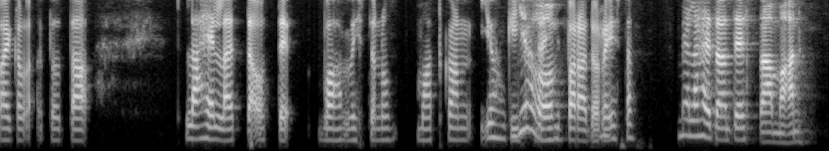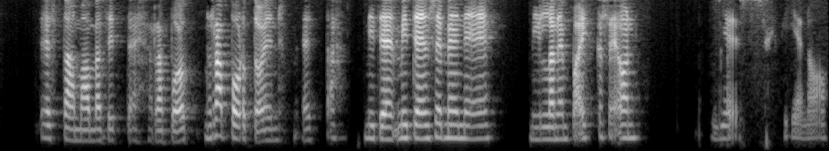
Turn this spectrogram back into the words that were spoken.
aika tota, lähellä, että olette vahvistanut matkan johonkin Joo. paradoreista? Me lähdetään testaamaan. Testaamaan mä sitten raportoin, että miten, miten se menee, millainen paikka se on. Yes, hienoa.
